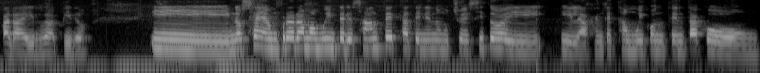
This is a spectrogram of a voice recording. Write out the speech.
para ir rápido. Y no sé, es un programa muy interesante, está teniendo mucho éxito y, la gente está muy contenta con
